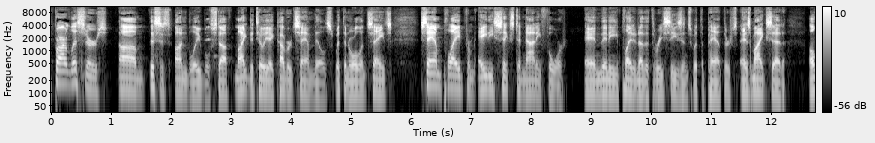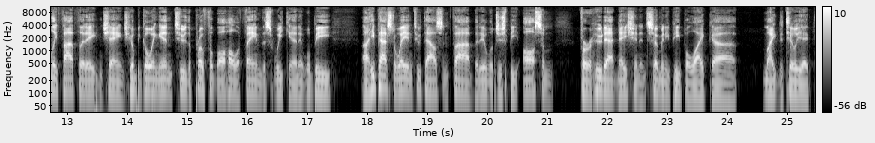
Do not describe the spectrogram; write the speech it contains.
for our listeners, um, this is unbelievable stuff. Mike Detillier covered Sam Mills with the New Orleans Saints. Sam played from 86 to 94, and then he played another three seasons with the Panthers. As Mike said, only five foot eight and change. He'll be going into the Pro Football Hall of Fame this weekend. It will be, uh, he passed away in 2005, but it will just be awesome for Who Dat Nation and so many people like uh, Mike Detillier.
